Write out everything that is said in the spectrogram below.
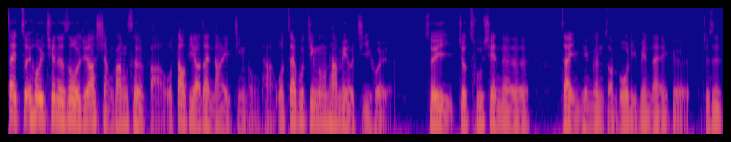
在最后一圈的时候，我就要想方设法，我到底要在哪里进攻他？我再不进攻他，没有机会了。所以就出现了在影片跟转播里面那一个，就是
